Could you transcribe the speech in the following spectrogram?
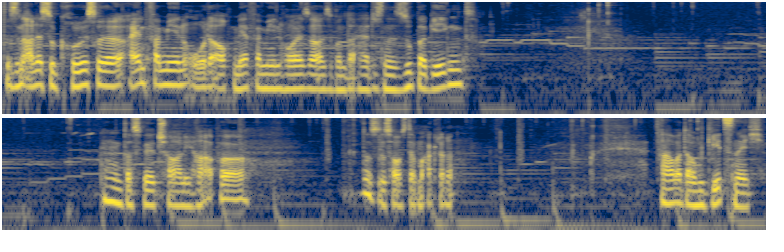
das sind alles so größere Einfamilien- oder auch Mehrfamilienhäuser, also von daher das ist eine super Gegend. Das wäre Charlie Harper. Das ist das Haus der Maklerin. Aber darum geht es nicht.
